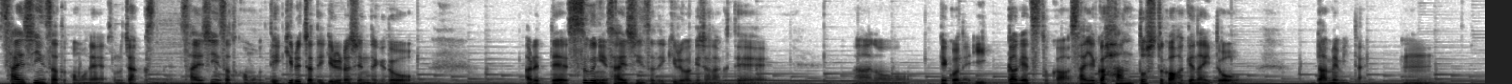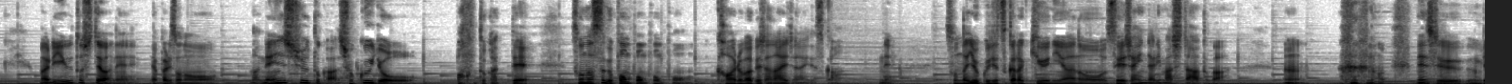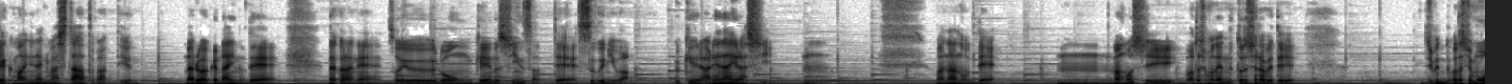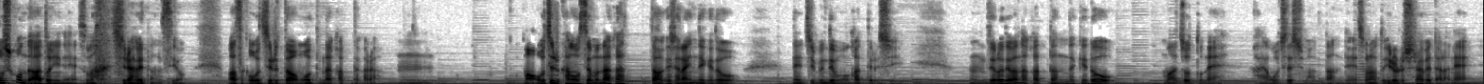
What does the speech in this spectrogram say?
最新査とかもね、その JAX のね、最新査とかもできるっちゃできるらしいんだけど、あれってすぐに再審査できるわけじゃなくて、あの、結構ね、1ヶ月とか、最悪半年とか空けないとダメみたい。うん。まあ理由としてはね、やっぱりその、まあ、年収とか職業とかって、そんなすぐポンポンポンポン変わるわけじゃないじゃないですか。ね。そんな翌日から急にあの、正社員になりましたとか、うん。年収うん百万になりましたとかっていうなるわけないので、だからね、そういうローン系の審査ってすぐには受けられないらしい。うん。まあ、なので、うん、まあ、もし、私もね、ネットで調べて、自分で、私申し込んだ後にね、その 調べたんですよ。まさか落ちるとは思ってなかったから。うん。まあ、落ちる可能性もなかったわけじゃないんだけど、ね、自分でも分かってるし、うん、ゼロではなかったんだけど、まあちょっとね、はい、落ちてしまったんで、その後いろいろ調べたらね、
